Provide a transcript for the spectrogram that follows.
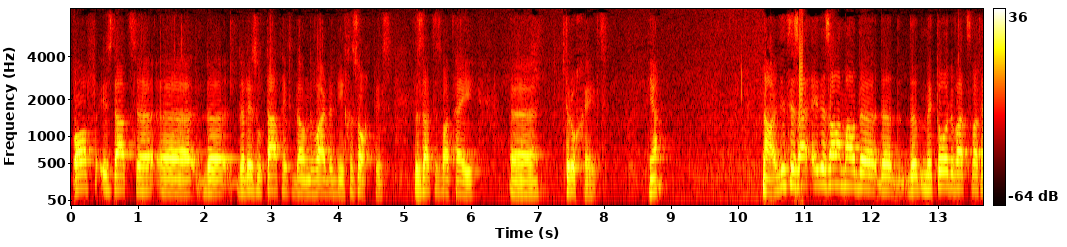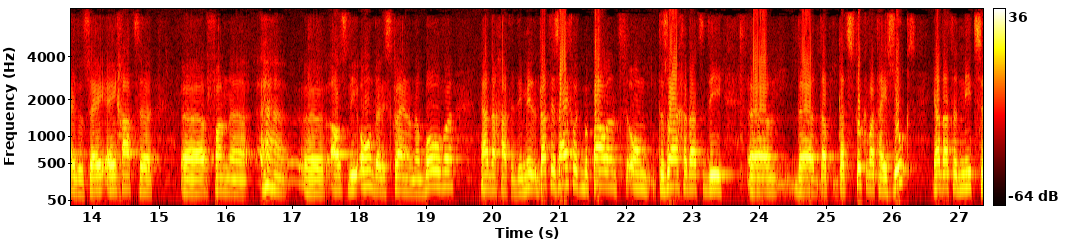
Of is dat eh, eh, de, de resultaat heeft dan de waarde die gezocht is. Dus dat is wat hij eh, teruggeeft. Ja? Nou, dit is, is allemaal de, de, de methode wat, wat hij doet. Hij, hij gaat eh, eh, van, eh, eh, als die onder is kleiner dan boven, ja, dan gaat hij die midden. Dat is eigenlijk bepalend om te zorgen dat die, eh, de, dat, dat stuk wat hij zoekt, ja, dat het niet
